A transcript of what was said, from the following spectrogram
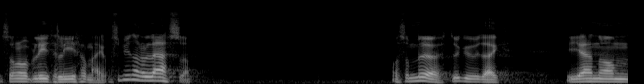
så må det bli til liv for meg. Og Så begynner du å lese. Og så møter Gud deg gjennom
